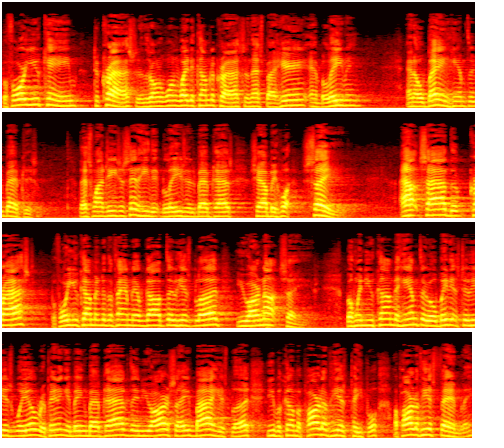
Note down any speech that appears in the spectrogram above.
before you came to Christ, and there's only one way to come to Christ, and that's by hearing and believing and obeying Him through baptism. That's why Jesus said, He that believes and is baptized shall be what? Saved. Outside the Christ, before you come into the family of God through His blood, you are not saved. But when you come to Him through obedience to His will, repenting and being baptized, then you are saved by His blood. You become a part of His people, a part of His family,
